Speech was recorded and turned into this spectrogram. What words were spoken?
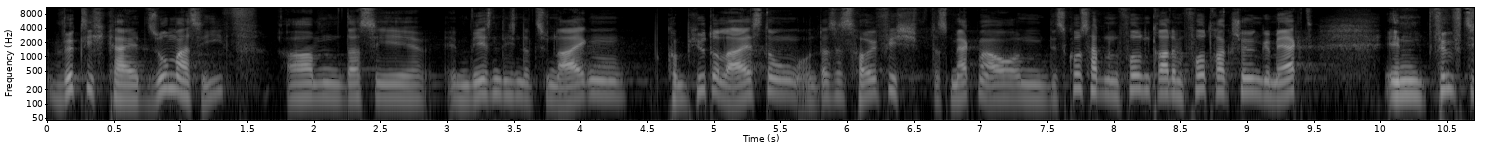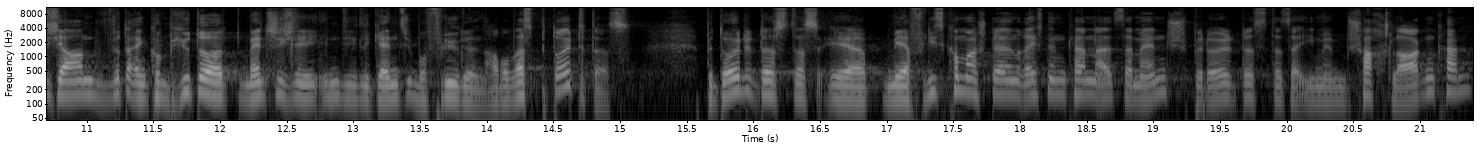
Wirklichkeit so massiv, ähm, dass sie im Wesentlichen dazu neigen, Computerleistung, und das ist häufig, das merkt man auch im Diskurs, hat man vorhin gerade im Vortrag schön gemerkt, in 50 Jahren wird ein Computer menschliche Intelligenz überflügeln. Aber was bedeutet das? Bedeutet das, dass er mehr Fließkommastellen rechnen kann als der Mensch? Bedeutet das, dass er ihm im Schach schlagen kann?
